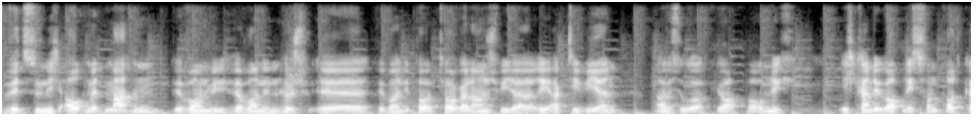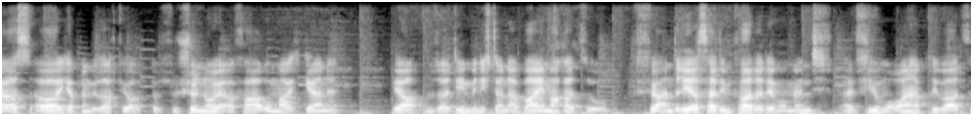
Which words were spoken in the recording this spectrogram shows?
willst du nicht auch mitmachen? Wir wollen, wir wollen den Hirsch, äh, wir wollen die Talker Lounge wieder reaktivieren. Habe ich sogar, ja, warum nicht? Ich kannte überhaupt nichts von Podcasts, aber ich habe dann gesagt, ja, das ist eine schöne neue Erfahrung, mache ich gerne. Ja, und seitdem bin ich dann dabei, mache halt so für Andreas halt den Vater, der im Moment halt viel um Ohren hat, privat,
